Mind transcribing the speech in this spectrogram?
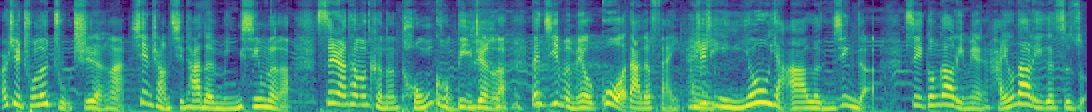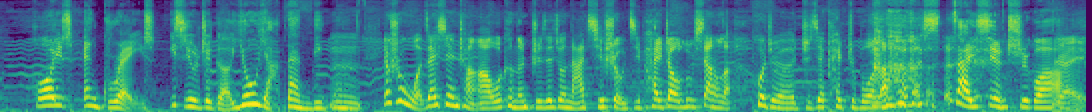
而且除了主持人啊，现场其他的明星们啊，虽然他们可能瞳孔地震了，但基本没有过大的反应，还是挺优 雅、冷静的。所以公告里面还用到了一个词组。Poise and grace，意思就是这个优雅淡定。嗯，要是我在现场啊，我可能直接就拿起手机拍照录像了，或者直接开直播了，在线吃瓜。对，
